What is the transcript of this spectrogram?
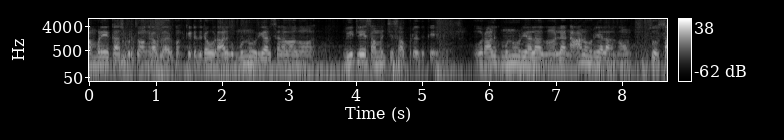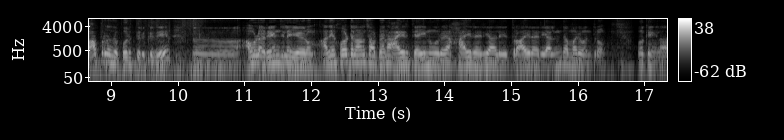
நம்மளே காசு கொடுத்து வாங்குறாப்புல இருக்கும். கிட்டத்தட்ட ஒரு ஆளுக்கு முந்நூறு ரியால் செலவாகும். வீட்டிலேயே சமைச்சு சாப்பிட்றதுக்கு. ஒரு ஆளுக்கு முந்நூறு ஆகும் இல்லை நானூறு ரியால் ஆகும். ஸோ சாப்பிட்றத பொறுத்து இருக்குது. அவ்வளோ ரேஞ்சில் ஏறும். அதே ஹோட்டலான்னு சாப்பிட்டோன்னா ஆயிரத்தி ஐநூறு ஆயிரம் ரியால் ஆயிரம் ரியால் இந்த மாதிரி வந்துடும் ஓகேங்களா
